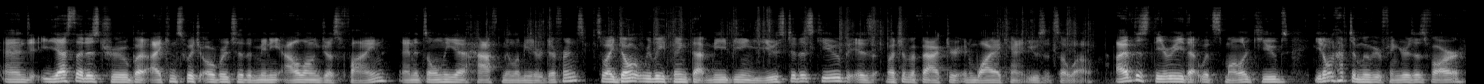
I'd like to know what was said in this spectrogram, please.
And yes, that is true, but I can switch over to the Mini Aolong just fine, and it's only a half millimeter difference. So I don't really think that me being used to this cube is much of a factor in why I can't use it so well. I have this theory that with smaller cubes, you don't have to move your fingers as far.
